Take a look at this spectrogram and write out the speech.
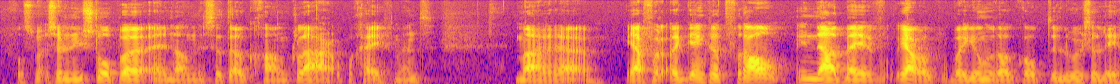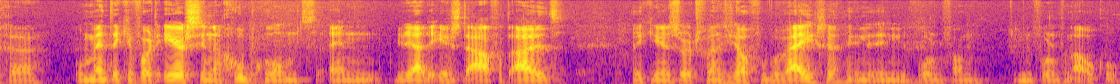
volgens mij zullen we nu stoppen en dan is dat ook gewoon klaar op een gegeven moment. Maar eh, ja, voor, ik denk dat vooral inderdaad bij, ja, ook bij jongeren ook op de loer zal liggen. Op het moment dat je voor het eerst in een groep komt en ja, de eerste avond uit, dat je een soort van jezelf wil bewijzen in, in, de, vorm van, in de vorm van alcohol.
